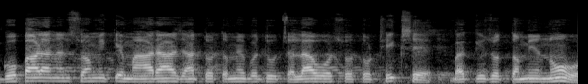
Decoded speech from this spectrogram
ગોપાળાનંદ સ્વામી કે, મહારાજ, આ તો તમે બધું ચલાવો છો તો ઠીક છે. બાકી જો તમે ન હો,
